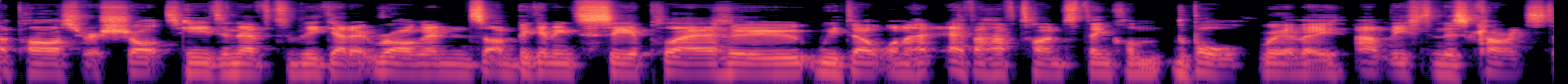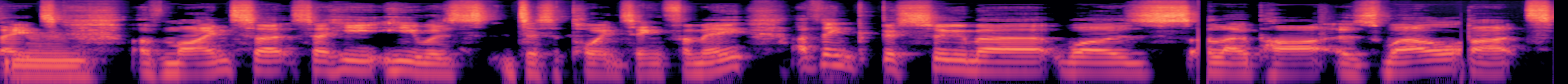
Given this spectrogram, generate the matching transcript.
a pass or a shot, he'd inevitably get it wrong. And I'm beginning to see a player who we don't want to ever have time to think on the ball, really, at least in his current state Mm. of mind. So, so he he was disappointing for me. I think Bissouma was a low part as well, but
